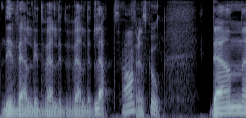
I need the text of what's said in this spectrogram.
Det är väldigt, väldigt, väldigt lätt Ja. för en sko. Den eh,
